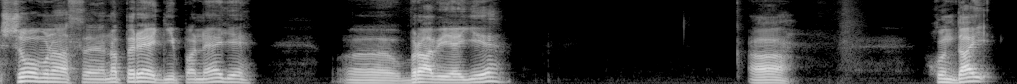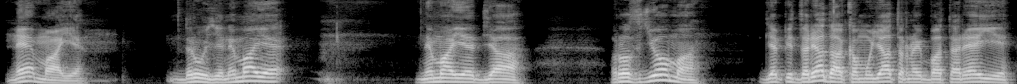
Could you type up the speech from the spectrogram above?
що в нас е, на передній панелі? Е, Бравія є. А Hyundai немає. Друзі, немає. Немає для розйома, для підзаряду акумуляторної батареї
